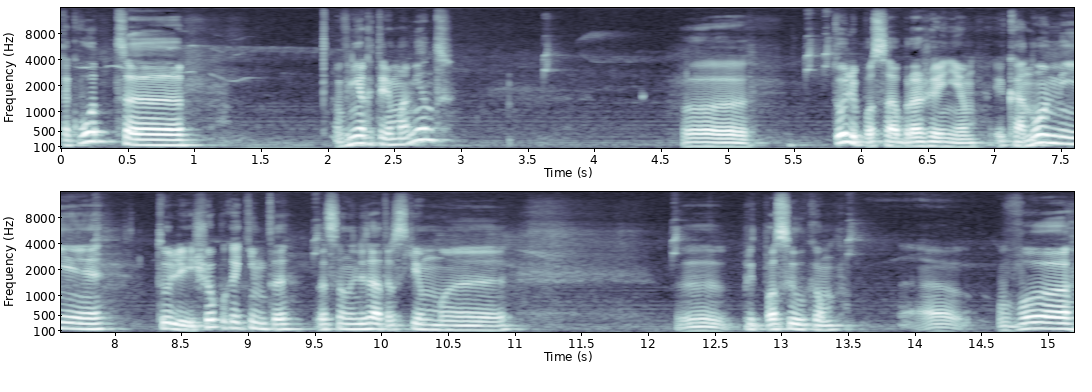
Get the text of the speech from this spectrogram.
так вот, э, в некоторый момент то ли по соображениям экономии, то ли еще по каким-то рационализаторским э, э, предпосылкам, э, в,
